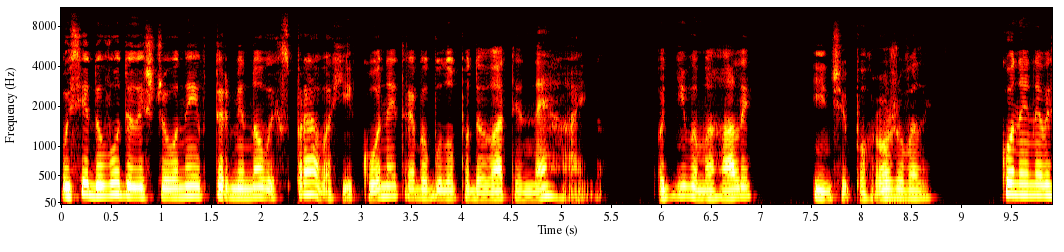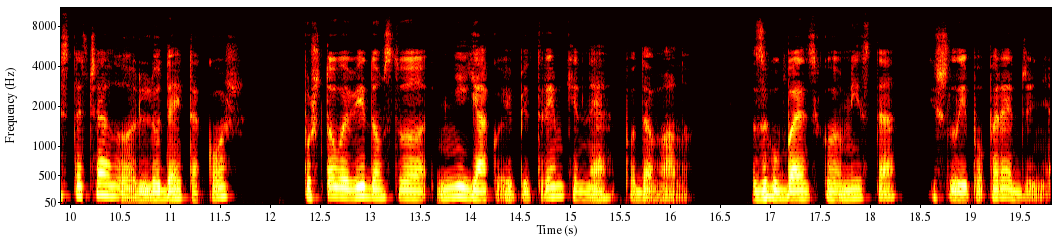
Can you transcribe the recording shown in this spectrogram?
Усі доводили, що вони в термінових справах і коней треба було подавати негайно. Одні вимагали, інші погрожували. Коней не вистачало, людей також. Поштове відомство ніякої підтримки не подавало. З губенського міста йшли попередження.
